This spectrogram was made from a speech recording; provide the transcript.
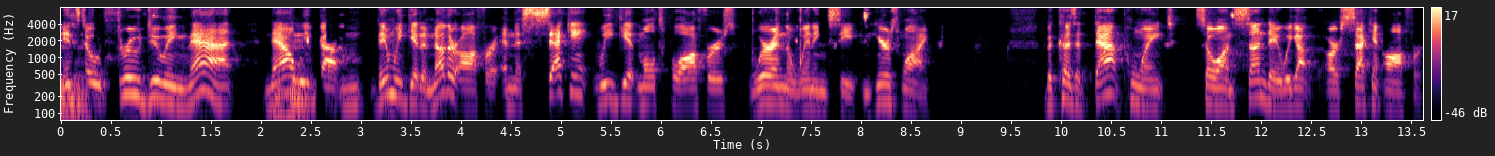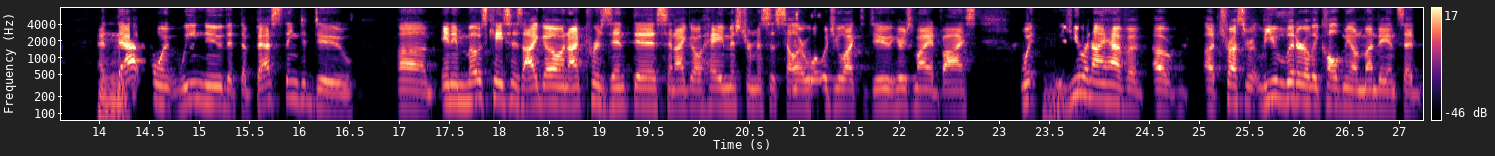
And Mhm. so through doing that, now Mhm. we've got then we get another offer and the second we get multiple offers, we're in the winning seat. And here's why. Because at that point, so on Sunday we got our second offer. At Mhm. that point, we knew that the best thing to do, um, and in most cases, I go and I present this and I go, "Hey, Mr. and Mrs. Seller, what would you like to do? Here's my advice." What, Mhm. you and I have a, a, a trust. You literally called me on Monday and said,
